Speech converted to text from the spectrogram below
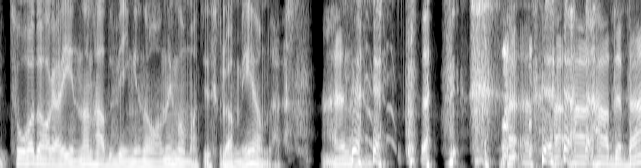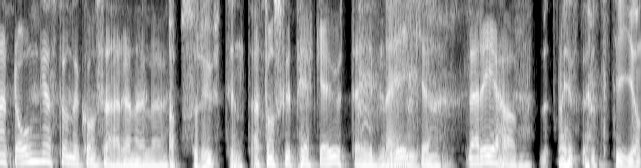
typ två dagar innan hade vi ingen aning om att vi skulle vara med om det här. Nej, nej. Ha- ha- Hade Bernt ångest under konserten eller? Absolut inte. Att de skulle peka ut dig i publiken? Där är han. Tion,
